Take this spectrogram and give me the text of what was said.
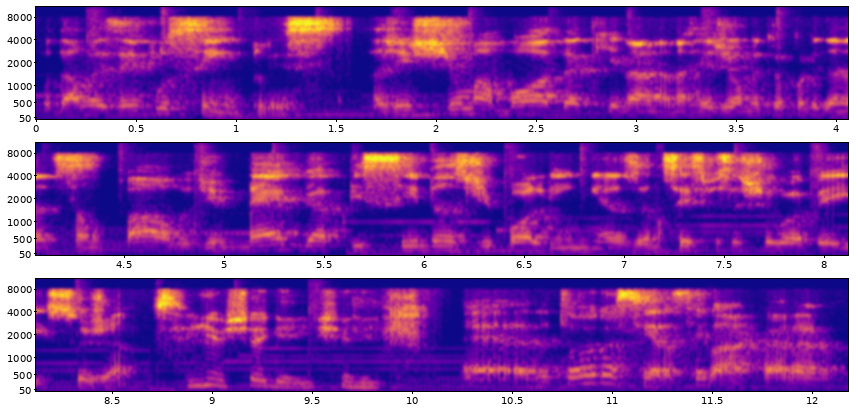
Vou dar um exemplo simples. A gente tinha uma moda aqui na, na, região metropolitana de São Paulo de mega piscinas de bolinhas. Eu não sei se você chegou a ver isso já. Sim, eu cheguei, cheguei. É, então era assim, era sei lá, cara,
